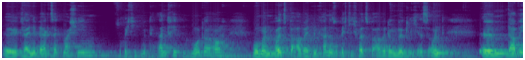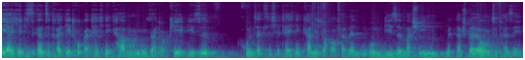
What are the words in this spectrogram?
äh, kleine Werkzeugmaschinen, so richtig mit Antrieb, mit Motor auch, wo man Holz bearbeiten kann, also richtig Holzbearbeitung möglich ist. Und ähm, da wir ja hier diese ganze 3D-Druckertechnik haben, haben wir gesagt, okay, diese grundsätzliche Technik kann ich doch auch verwenden, um diese Maschinen mit einer Steuerung zu versehen.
